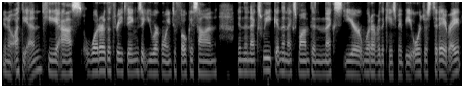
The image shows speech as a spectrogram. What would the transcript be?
you know, at the end, he asks, what are the three things that you are going to focus on in the next week, in the next month, in the next year, whatever the case may be, or just today, right?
